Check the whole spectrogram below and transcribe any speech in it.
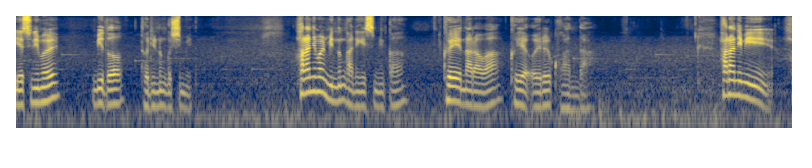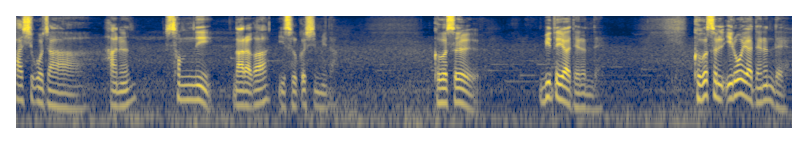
예수님을 믿어 드리는 것입니다. 하나님을 믿는 거 아니겠습니까? 그의 나라와 그의 의를 구한다. 하나님이 하시고자 하는 섭리 나라가 있을 것입니다. 그것을 믿어야 되는데, 그것을 이루어야 되는데,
